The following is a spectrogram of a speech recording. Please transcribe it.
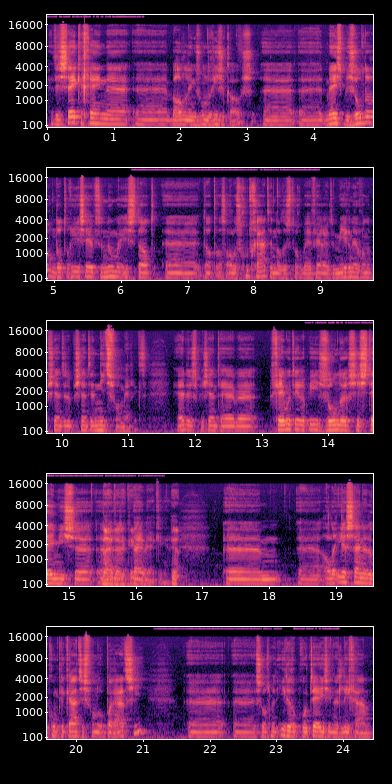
Het is zeker geen uh, behandeling zonder risico's. Uh, het meest bijzondere, om dat toch eerst even te noemen, is dat, dat als alles goed gaat, en dat is toch bij veruit de merendeel van de patiënten, de patiënt er niets van merkt. Hè, dus patiënten hebben chemotherapie zonder systemische bijwerkingen. bijwerkingen. Ja. Ehm, allereerst zijn er de complicaties van de operatie. zoals met iedere prothese in het lichaam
